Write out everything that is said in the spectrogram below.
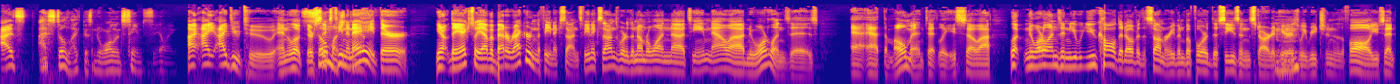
I, I still like this New Orleans team ceiling. I, I, I do too. And look, they're So 16 and depth. 8. They're you know, they actually have a better record than the Phoenix Suns. Phoenix Suns were the number one uh, team. Now uh, New Orleans is at, at the moment, at least. So uh, look, New Orleans, and you you called it over the summer, even before the season started here, Mhm. as we reached into the fall. You said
